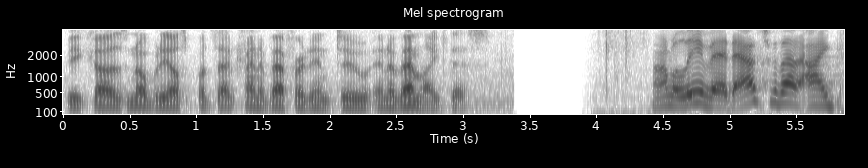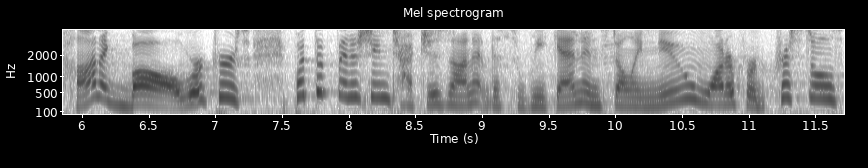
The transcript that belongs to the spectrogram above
because nobody else puts that kind of effort into an event like this. I believe it. As for that iconic ball, workers put the finishing touches on it this weekend, installing new Waterford crystals.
